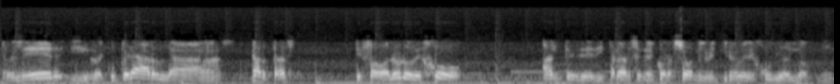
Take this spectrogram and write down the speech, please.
releer y recuperar las cartas que Favaloro dejó antes de dispararse en el corazón el 29 de julio del 2000.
